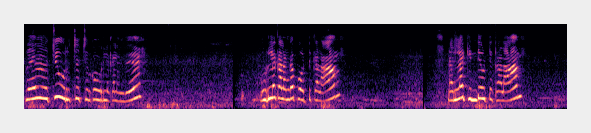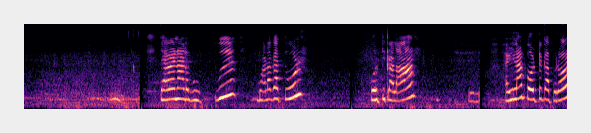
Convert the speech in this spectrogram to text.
வேக வச்சு உரிச்சு வச்சுருக்கோம் உருளைக்கிழங்கு. உருளைக்கிழங்க போட்டுக்கலாம். நல்லா கிண்டி விட்டுக்கலாம். தேவையான அளவு உப்பு மிளகாத்தூள் போட்டுக்கலாம். எல்லாம் போட்டுக்கப்புறம்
